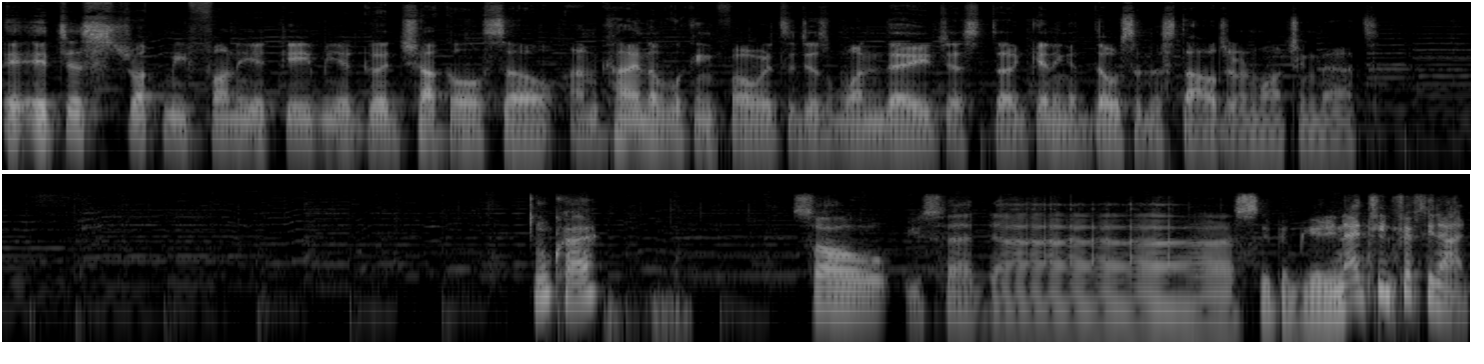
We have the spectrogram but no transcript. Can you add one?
it, it just struck me funny. It gave me a good chuckle. So I'm kind of looking forward to just one day just uh, getting a dose of nostalgia and watching that. Okay. So you said uh, Sleeping Beauty, 1959.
